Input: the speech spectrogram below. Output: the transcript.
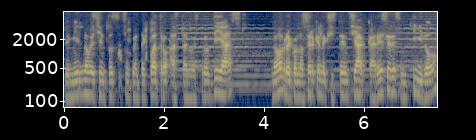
de 1954 hasta nuestros días, ¿no? Reconocer que la existencia carece de sentido,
